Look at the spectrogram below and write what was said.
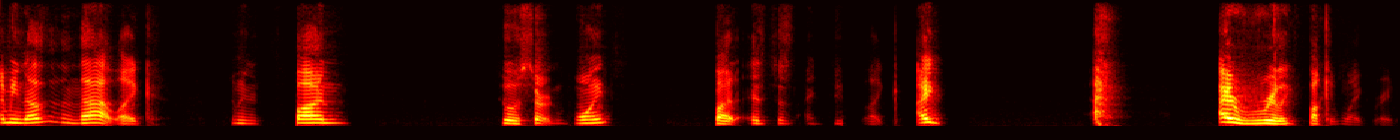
I mean, other than that, like, I mean, it's fun to a certain point, but it's just I like I, I really fucking like raiding.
